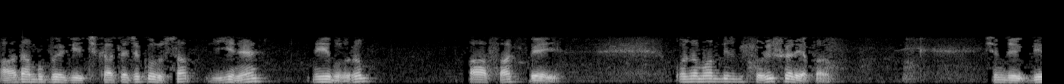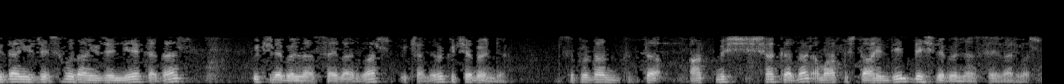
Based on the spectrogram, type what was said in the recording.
A'dan bu bölgeyi çıkartacak olursam yine neyi bulurum? A fark B'yi. O zaman biz bu soruyu şöyle yapalım. Şimdi birden 100, sıfırdan 150'ye kadar 3 ile bölünen sayılar var. 3 demek 3'e bölünüyor. Sıfırdan da 60'a kadar ama 60 dahil değil 5 ile bölünen sayılar var.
